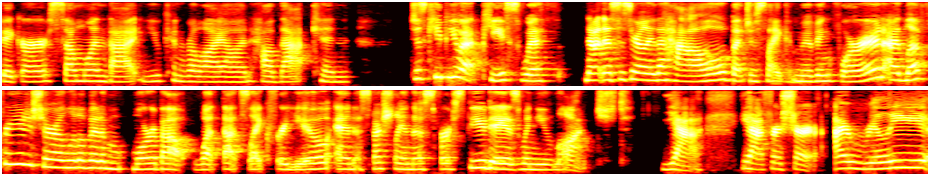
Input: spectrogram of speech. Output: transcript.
bigger, someone that you can rely on, how that can just keep you at peace with not necessarily the how, but just like mm-hmm. moving forward. I'd love for you to share a little bit more about what that's like for you, and especially in those first few days when you launched. Yeah, yeah, for sure. I really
